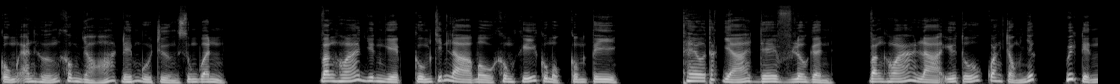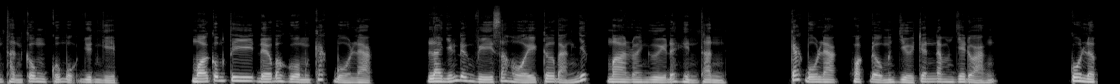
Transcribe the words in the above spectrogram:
cũng ảnh hưởng không nhỏ đến môi trường xung quanh. Văn hóa doanh nghiệp cũng chính là bầu không khí của một công ty. Theo tác giả Dave Logan, văn hóa là yếu tố quan trọng nhất quyết định thành công của một doanh nghiệp. Mọi công ty đều bao gồm các bộ lạc là những đơn vị xã hội cơ bản nhất mà loài người đã hình thành. Các bộ lạc hoạt động dựa trên năm giai đoạn. Cô lập,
